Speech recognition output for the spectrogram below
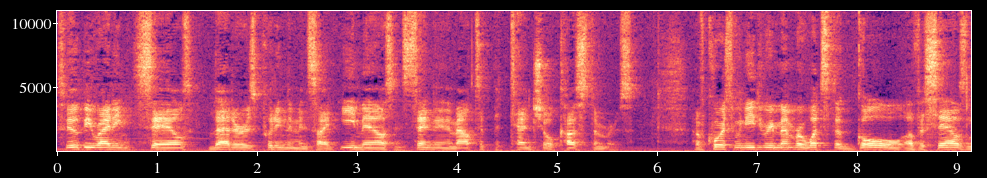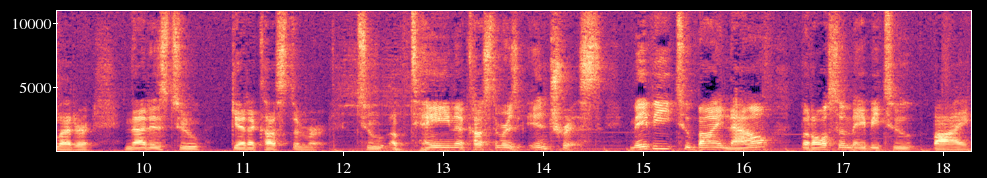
So you'll be writing sales letters, putting them inside emails, and sending them out to potential customers. Of course, we need to remember what's the goal of a sales letter, and that is to get a customer, to obtain a customer's interest, maybe to buy now, but also maybe to buy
